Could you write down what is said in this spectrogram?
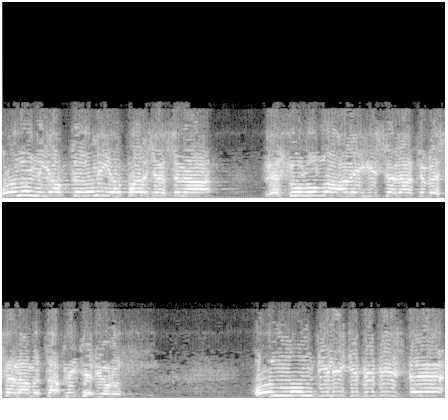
onun yaptığını yaparcasına Resulullah Aleyhisselatü Vesselam'ı taklit ediyoruz. Onun dili gibi biz de,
